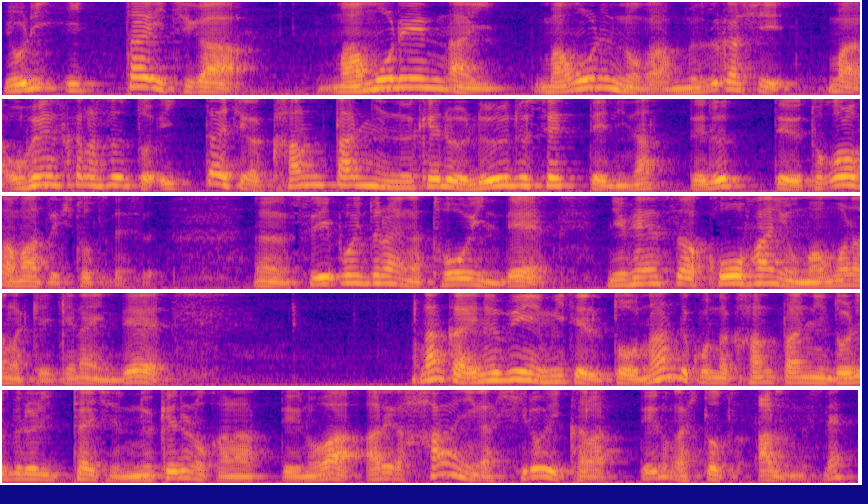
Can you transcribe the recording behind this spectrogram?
より1対1が守れない、守るのが難しい。まあ、オフェンスからすると1対1が簡単に抜けるルール設定になってるっていうところがまず一つです。うん、スリーポイントラインが遠いんで、ディフェンスは広範囲を守らなきゃいけないんで、なんか NBA 見てると、なんでこんな簡単にドリブル1対1で抜けるのかなっていうのは、あれが範囲が広いからっていうのが一つあるんですね。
